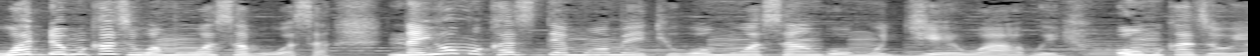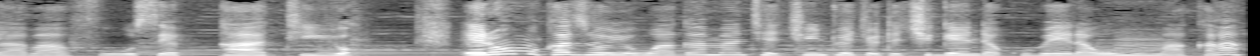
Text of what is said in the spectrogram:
Wadde omukazi wamuwasa buwasa naye omukazi the moment w'omuwasa ng'omujja ewaabwe omukazi oyo aba afuuse paatiyo era omukazi oyo bw'agamba nti ekintu ekyo tekigenda kubeerawo mu maka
